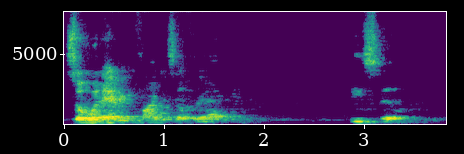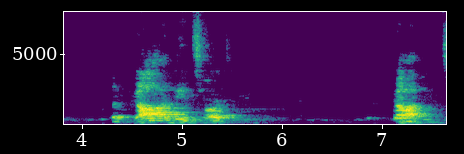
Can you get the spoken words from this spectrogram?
So whenever you find yourself reacting, be still. Let God of you. God in charge.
